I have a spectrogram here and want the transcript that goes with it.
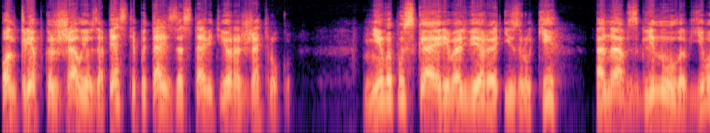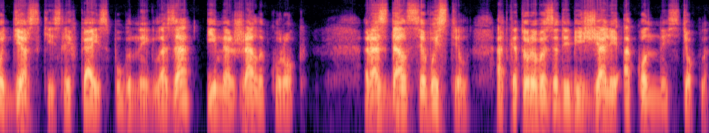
Он крепко сжал ее запястье, пытаясь заставить ее разжать руку. Не выпуская револьвера из руки, она взглянула в его дерзкие, слегка испуганные глаза и нажала курок. Раздался выстрел, от которого задребезжали оконные стекла.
